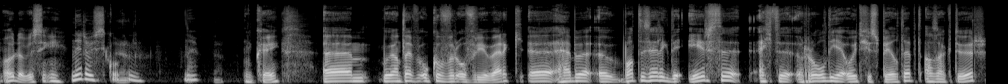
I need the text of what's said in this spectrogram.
oh, dat wist ik niet. Nee, dat wist ik ook Ja. niet. Nee. Oké. Ehm, we gaan het even ook over, over je werk eh, hebben. Wat is eigenlijk de eerste echte rol die jij ooit gespeeld hebt als acteur?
